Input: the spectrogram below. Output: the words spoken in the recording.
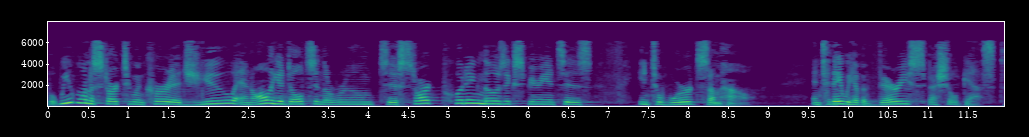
But we want to start to encourage you and all the adults in the room to start putting those experiences into words somehow. And today we have a very special guest.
